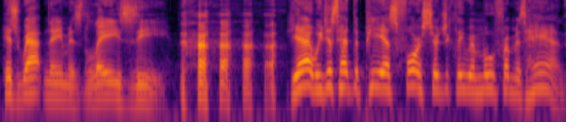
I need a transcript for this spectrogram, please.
His rap name is Lazy. yeah, we just had the PS4 surgically removed from his hand.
